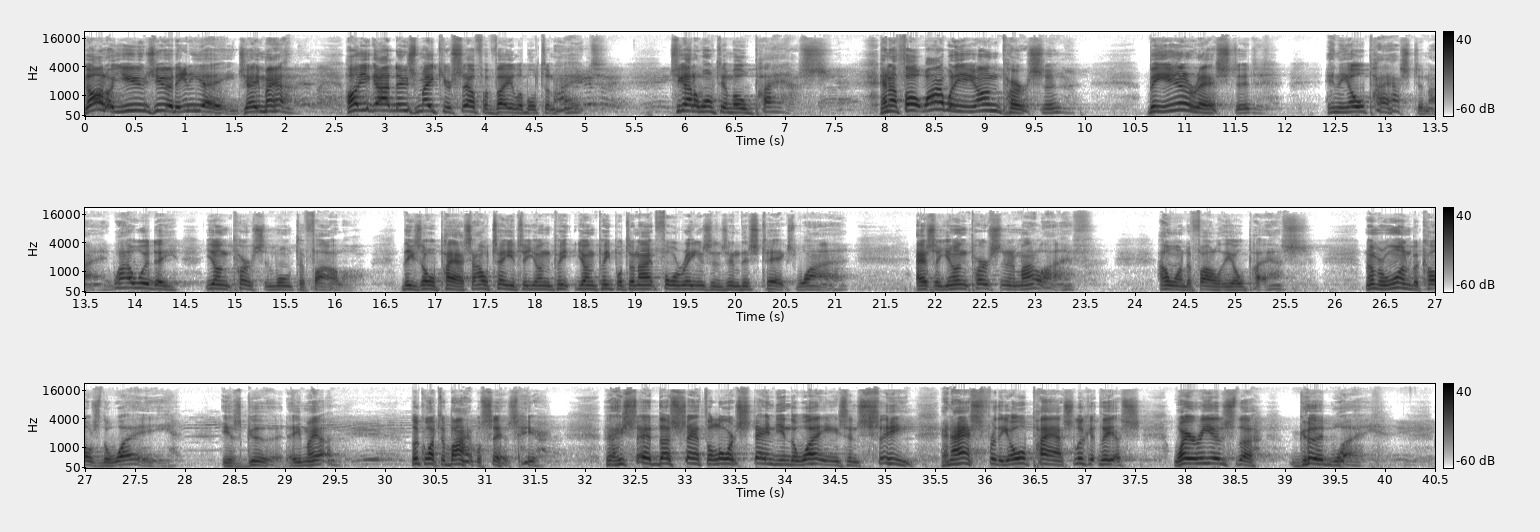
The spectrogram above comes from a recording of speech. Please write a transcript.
God will use you at any age. Amen. All you got to do is make yourself available tonight. But you got to want them old pass. And I thought, why would a young person be interested in the old past tonight? Why would a young person want to follow these old paths? I'll tell you to young, pe- young people tonight four reasons in this text why. As a young person in my life, I wanted to follow the old paths. Number one, because the way is good. Amen. Look what the Bible says here. He said, Thus saith the Lord, stand ye in the ways and see and ask for the old paths. Look at this. Where is the good way?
